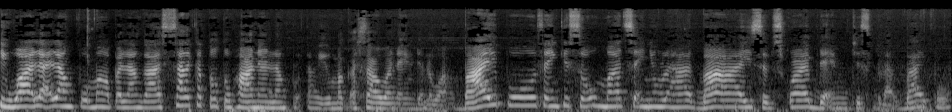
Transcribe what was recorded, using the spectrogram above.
Tiwala lang po mga palangga, sa katotohanan lang po tayo, mag-asawa na yung dalawa. Bye po! Thank you so much sa inyong lahat. Bye! Subscribe the MJ's Vlog. Bye po!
